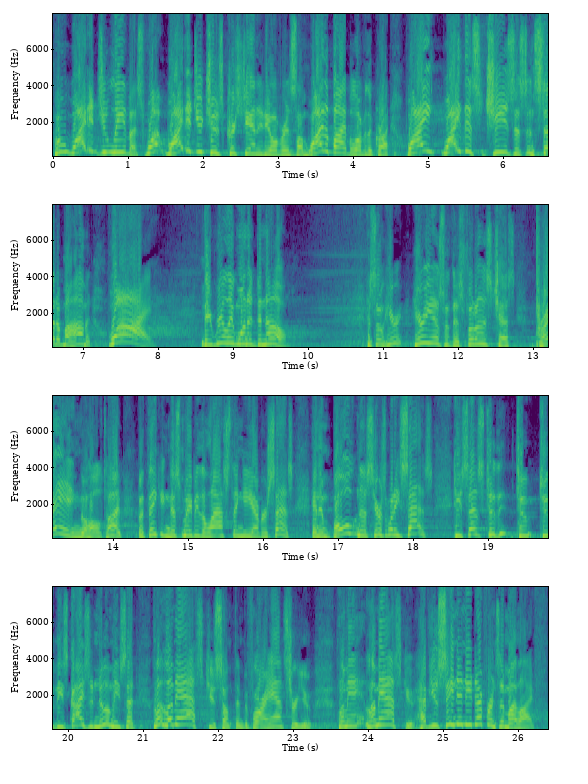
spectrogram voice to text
Who, why did you leave us? Why, why did you choose Christianity over Islam? Why the Bible over the Quran? Why, why this Jesus instead of Muhammad? Why? They really wanted to know. And so here, here he is with his foot on his chest, praying the whole time, but thinking this may be the last thing he ever says. And in boldness, here's what he says. He says to, the, to, to these guys who knew him, he said, let me ask you something before I answer you. Let me, let me ask you, have you seen any difference in my life?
